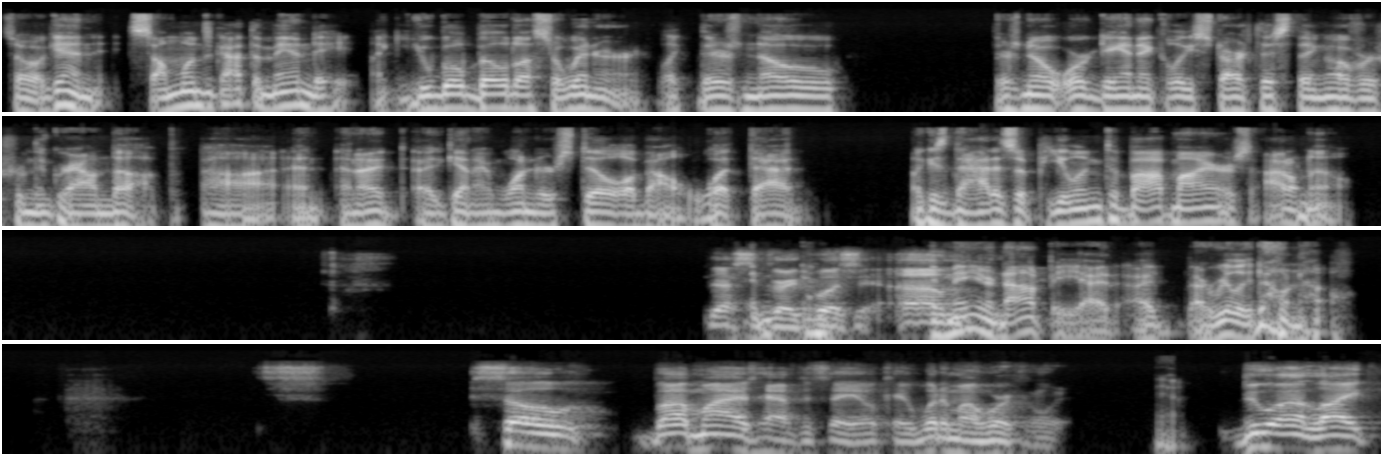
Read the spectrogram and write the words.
So again, someone's got the mandate. Like you will build us a winner. Like there's no there's no organically start this thing over from the ground up. Uh, and and I again I wonder still about what that like is that as appealing to Bob Myers? I don't know. That's a great question. Um, it may or not be. I, I I really don't know. So Bob Myers have to say, okay, what am I working with? Yeah. Do I like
